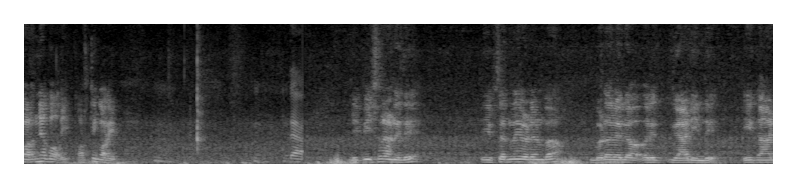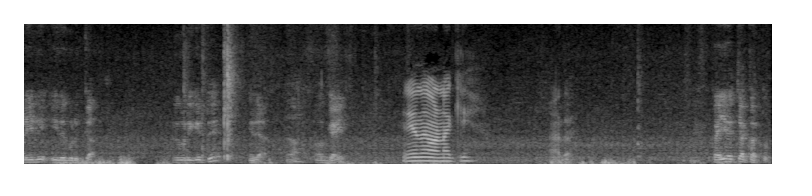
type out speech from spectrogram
കുറഞ്ഞ കുറയും കുറച്ച് കുറയും ഡിഫീസറാണിത് ഡിഫീസറിന് ഇവിടെ ഉണ്ടോ ഇവിടെ ഒരു ഒരു ഗാഡി ഉണ്ട് ഈ ഗാഡിയിൽ ഇത് കുടിക്കുക ഇത് കുടിക്കിട്ട് ഇതാ. ഓക്കെ. ഇനി ഒന്ന് ഓണാക്കി. അതെ. കൈ വെച്ചാൽ കത്തും.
